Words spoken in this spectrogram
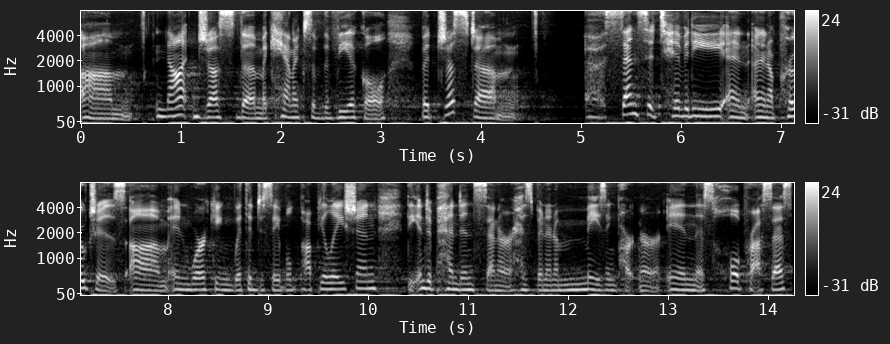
um, not just the mechanics of the vehicle, but just um, uh, sensitivity and, and approaches um, in working with the disabled population. The Independence Center has been an amazing partner in this whole process.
